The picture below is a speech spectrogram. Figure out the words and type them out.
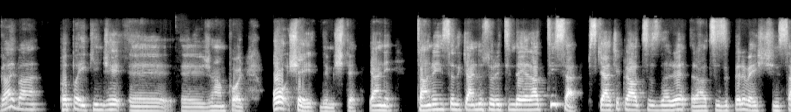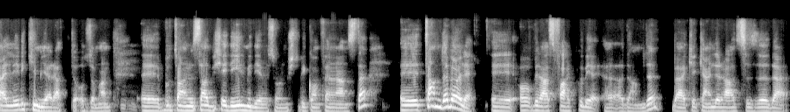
galiba Papa II. E, e, Jean Paul o şey demişti. Yani Tanrı insanı kendi suretinde yarattıysa psikiyatrik rahatsızları, rahatsızlıkları ve eşcinselleri kim yarattı o zaman? E, bu tanrısal bir şey değil mi diye sormuştu bir konferansta. E, tam da böyle. E, o biraz farklı bir e, adamdı. Belki kendi rahatsızlığı da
